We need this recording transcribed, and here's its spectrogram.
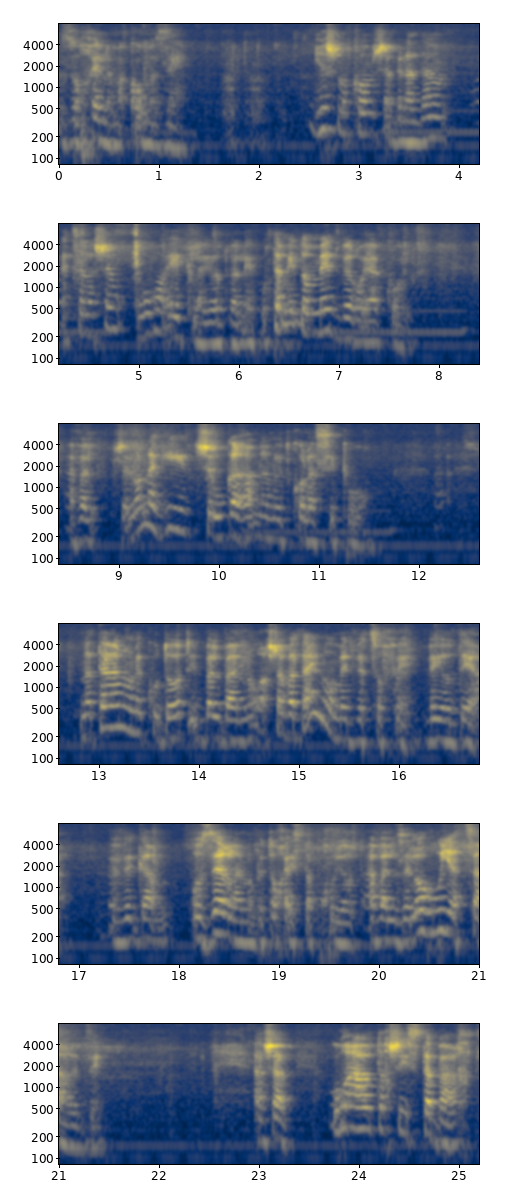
זוכה למקום הזה. יש מקום שהבן אדם, אצל השם, הוא רואה כליות ולב. הוא תמיד עומד ורואה הכל. אבל שלא נגיד שהוא גרם לנו את כל הסיפור. נתן לנו נקודות, התבלבלנו, עכשיו עדיין הוא עומד וצופה ויודע, וגם עוזר לנו בתוך ההסתבכויות, אבל זה לא הוא יצר את זה. עכשיו, הוא ראה אותך שהסתבכת,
